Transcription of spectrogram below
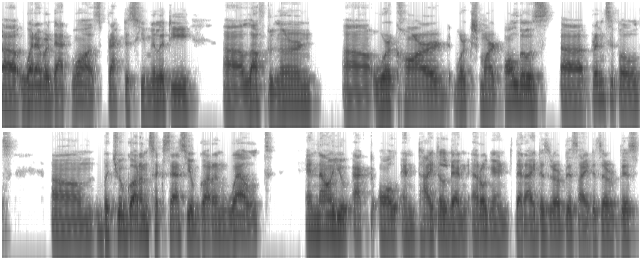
uh, whatever that was practice humility uh, love to learn uh, work hard work smart all those uh, principles um, but you've gotten success you've gotten wealth and now you act all entitled and arrogant that i deserve this i deserve this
